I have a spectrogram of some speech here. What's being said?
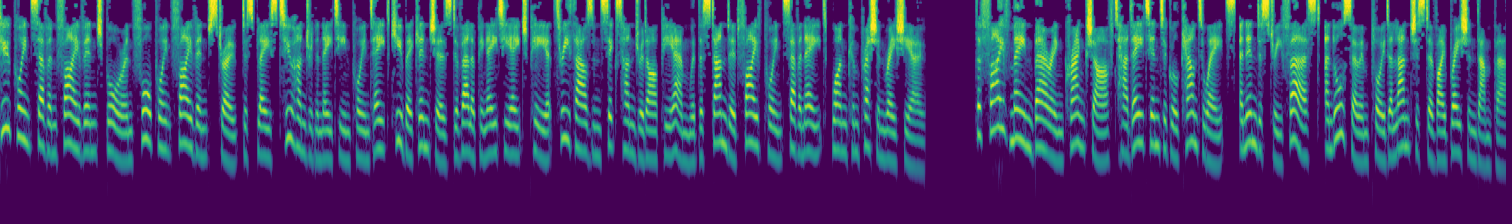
2.75-inch bore and 4.5-inch stroke displaced 218.8 cubic inches developing 80 HP at 3600 rpm with the standard 5.78, 1 compression ratio. The five main bearing crankshaft had eight integral counterweights, an industry first, and also employed a Lanchester vibration damper.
